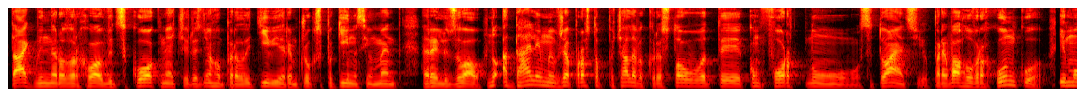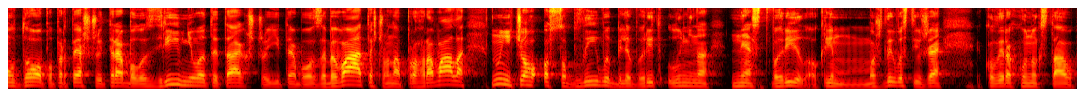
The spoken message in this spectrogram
Так він не розрахував відскок, м'яч через нього перелетів, і Ремчук спокійно свій момент реалізував. Ну а далі ми вже просто почали використовувати комфортну ситуацію, перевагу в рахунку. І Молдова, попри те, що їй треба було зрівнювати, так що їй треба було забивати, що вона програвала. Ну нічого особливого біля воріт Луніна не створила, окрім можливості, вже коли рахунок став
